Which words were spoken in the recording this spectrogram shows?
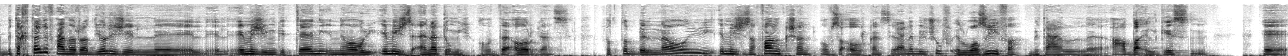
بتختلف عن ال radiology ال imaging التاني إن هو image the anatomy of the organs في الطب النووي image the function of the organs يعني بنشوف الوظيفة بتاع أعضاء الجسم آه،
